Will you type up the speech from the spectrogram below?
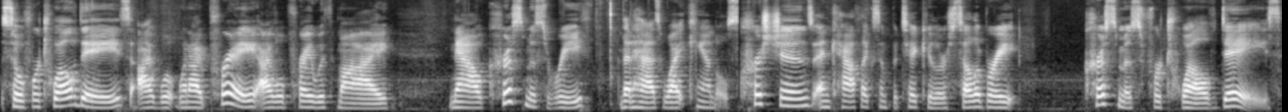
so for 12 days, I will when I pray, I will pray with my now Christmas wreath that has white candles. Christians and Catholics in particular celebrate Christmas for 12 days.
